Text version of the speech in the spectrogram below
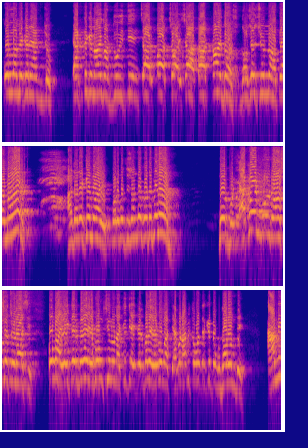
করলাম এখানে এক যোগ। এক থেকে নয় ঘর দুই, তিন, চার, পাঁচ, ছয়, সাত, আট, নয়, দশ। দশের শূন্য হাতে আমার আঠারো কে নয়। পরবর্তী সংখ্যা কত পেলাম? নব্বই। এখন মূল রহস্যে চলে আসি। ও ভাই, এইটার বেলায় এবং ছিল না, কিন্তু এইটার বেলায় এবং আছে। এখন আমি তোমাদেরকে একটা উদাহরণ দিই। আমি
